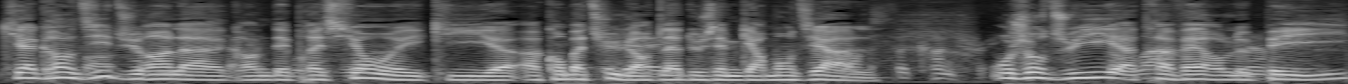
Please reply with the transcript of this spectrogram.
qui a grandi durant la Grande Dépression et qui a combattu lors de la Deuxième Guerre mondiale. Aujourd'hui, à travers le pays,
